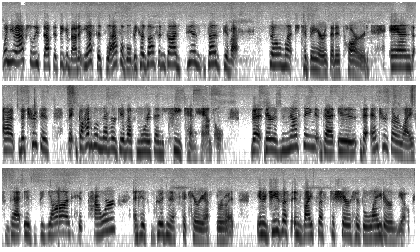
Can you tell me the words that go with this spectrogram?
When you actually stop to think about it, yes, it's laughable because often God does, does give us so much to bear that is hard. And uh, the truth is that God will never give us more than He can handle. That there is nothing that is that enters our life that is beyond His power and His goodness to carry us through it. You know, Jesus invites us to share his lighter yoke.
